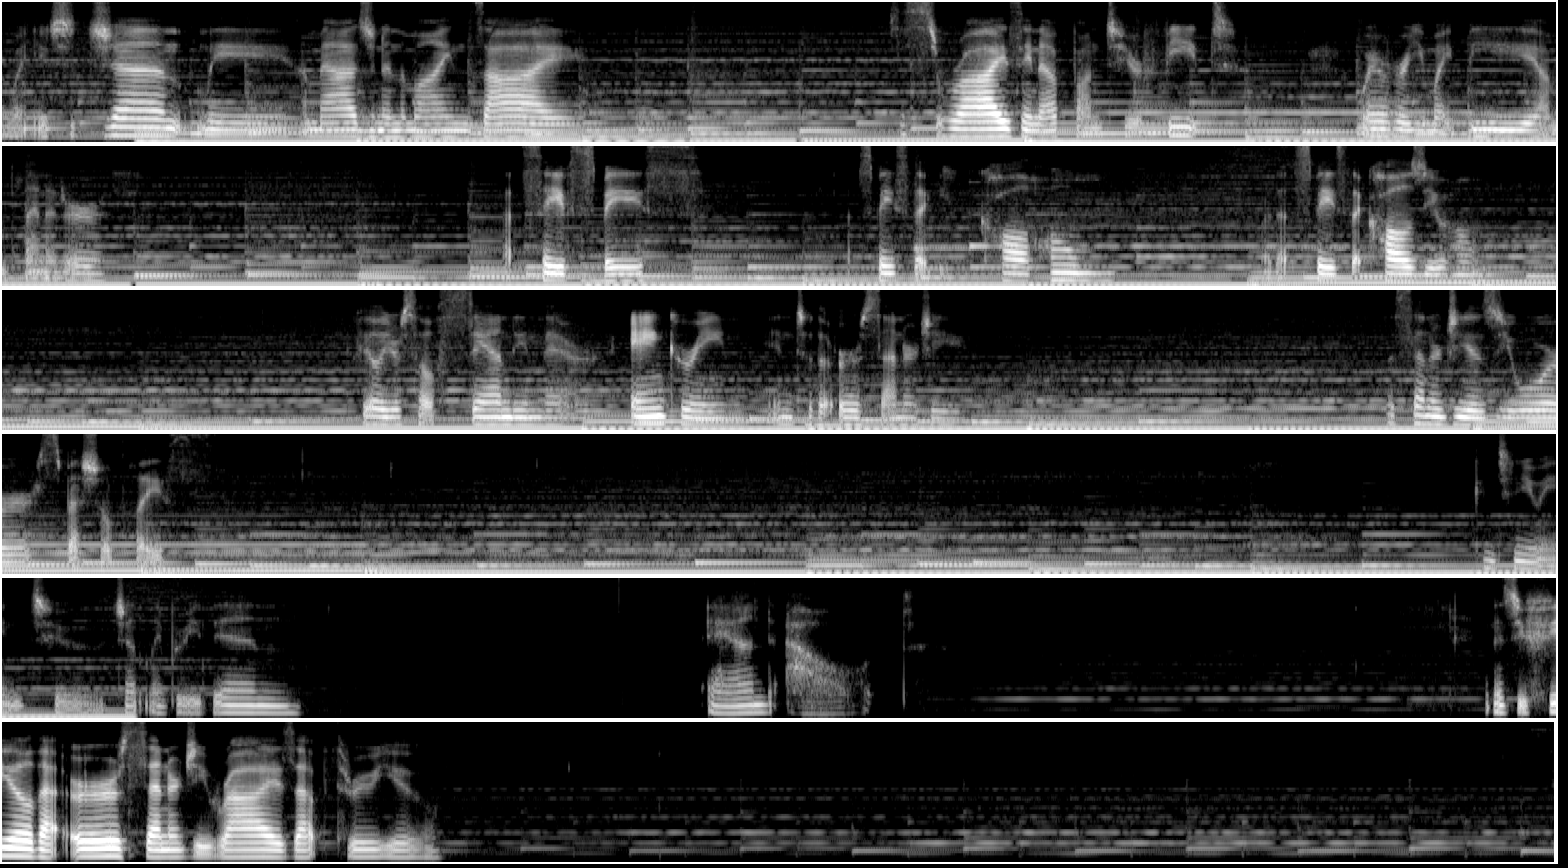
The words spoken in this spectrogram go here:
I want you to gently imagine in the mind's eye just rising up onto your feet, wherever you might be on planet Earth That safe space, that space that you call home, or that space that calls you home. Feel yourself standing there, anchoring into the earth's energy. This energy is your special place. Continuing to gently breathe in and out. And as you feel that earth's energy rise up through you,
